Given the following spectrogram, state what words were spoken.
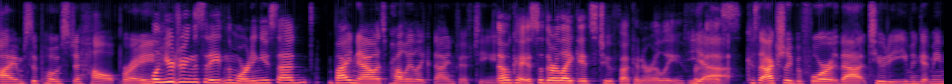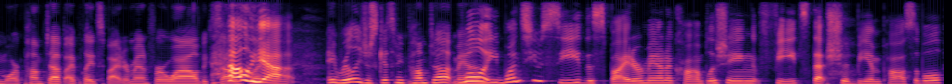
I'm supposed to help, right? When you're doing this at eight in the morning, you said. by now it's probably like 9:15. Okay, so they're like, it's too fucking early for yeah, because actually before that too, to even get me more pumped up, I played Spider Man for a while because I was Hell like, yeah. It really just gets me pumped up, man. Well, once you see the Spider-Man accomplishing feats that should be impossible,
